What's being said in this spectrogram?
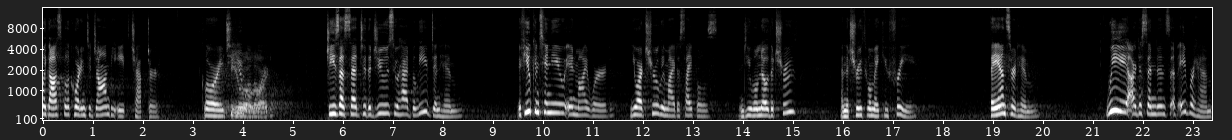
Holy Gospel according to John, the eighth chapter. Glory to you, O Lord. Jesus said to the Jews who had believed in him, If you continue in my word, you are truly my disciples, and you will know the truth, and the truth will make you free. They answered him, We are descendants of Abraham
